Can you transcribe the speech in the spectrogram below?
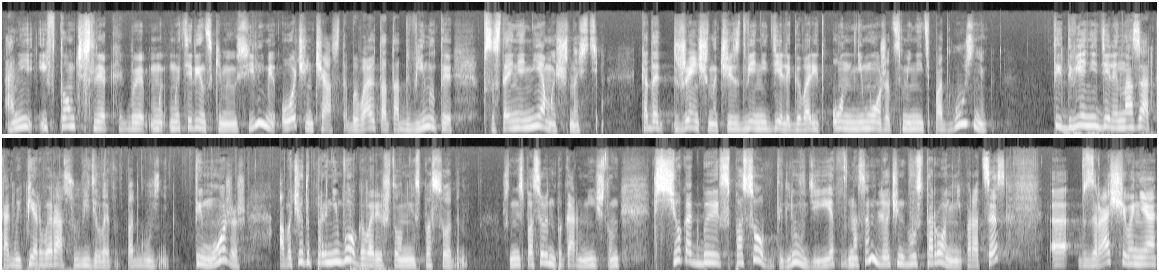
они и в том числе как бы материнскими усилиями очень часто бывают отодвинуты в состояние немощности. Когда женщина через две недели говорит, он не может сменить подгузник, ты две недели назад как бы первый раз увидела этот подгузник. Ты можешь, а почему ты про него говоришь, что он не способен? Что не способен покормить, что он... Все как бы способны люди. И это на самом деле очень двусторонний процесс э, взращивания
